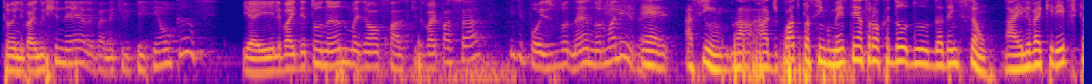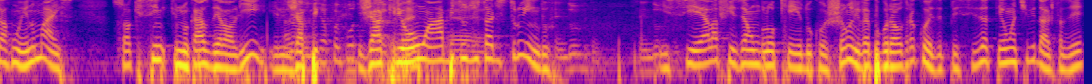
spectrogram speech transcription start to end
Então ele vai no chinelo, ele vai naquilo que ele tem alcance. E aí ele vai detonando, mas é uma fase que vai passar e depois né, normaliza. É, assim, a, a de 4 para 5 meses tem a troca do- do- da dentição. Aí ele vai querer ficar ruindo mais. Só que se- no caso dela ali, ele Ah, já, ele já já criou né? um hábito É. de estar destruindo. Sem dúvida. E se ela fizer um bloqueio do colchão, ele vai procurar outra coisa. Precisa ter uma atividade, fazer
